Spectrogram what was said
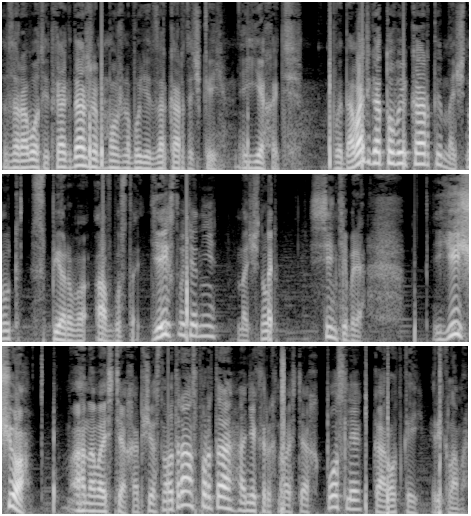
заработает? Когда же можно будет за карточкой ехать? Выдавать готовые карты начнут с 1 августа. Действовать они начнут с сентября. Еще о новостях общественного транспорта, о некоторых новостях после короткой рекламы.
